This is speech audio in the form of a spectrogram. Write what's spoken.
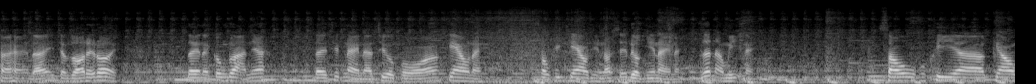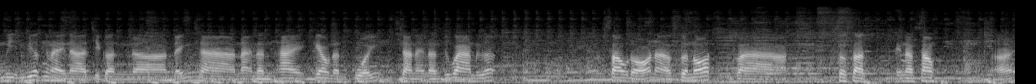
đấy chấm gió thế thôi. Đây là công đoạn nhá. Đây chiếc này là chưa có keo này. Sau khi keo thì nó sẽ được như này này rất là mịn này sau khi uh, keo mịn viết này là chỉ cần uh, đánh trà lại lần hai keo lần cuối trà lại lần thứ ba nữa. Sau đó là sơn nót và sơn sần thế là xong. Đấy.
